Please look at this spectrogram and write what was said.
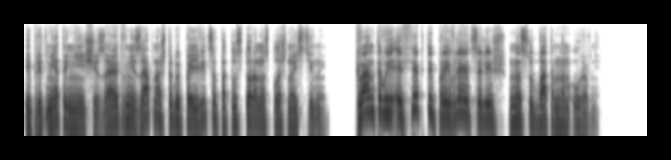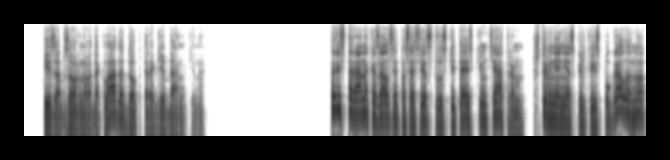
и предметы не исчезают внезапно, чтобы появиться по ту сторону сплошной стены. Квантовые эффекты проявляются лишь на субатомном уровне. Из обзорного доклада доктора Геданкина. Ресторан оказался по соседству с китайским театром, что меня несколько испугало, но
